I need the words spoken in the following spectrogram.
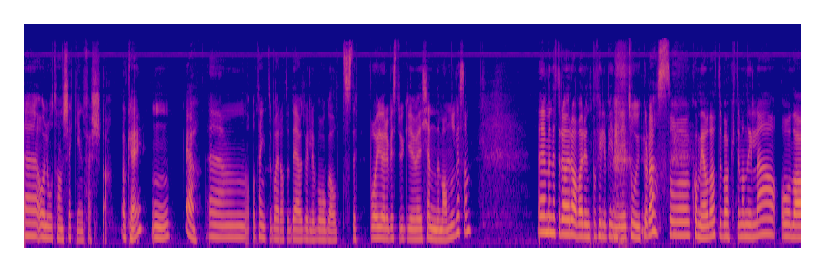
Eh, og lot han sjekke inn først, da. OK. Mm. Ja. Eh, og tenkte bare at det er jo et veldig vågalt step å gjøre hvis du ikke kjenner mannen, liksom. Eh, men etter å ha rava rundt på Filippinene i to uker, da, så kom jeg jo da tilbake til Manila. Og da,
